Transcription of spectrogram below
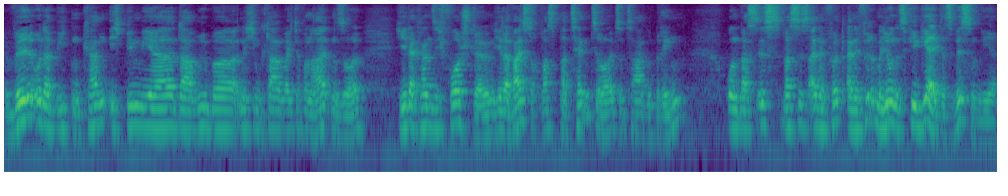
will oder bieten kann. Ich bin mir darüber nicht im Klaren, was ich davon halten soll. Jeder kann sich vorstellen, jeder weiß doch, was Patente heutzutage bringen. Und was ist, was ist eine, Viert eine Viertelmillion ist viel Geld, das wissen wir.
